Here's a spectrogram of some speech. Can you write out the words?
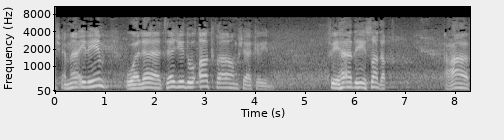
شمائلهم ولا تجد أكثرهم شاكرين. في هذه صدق عاف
